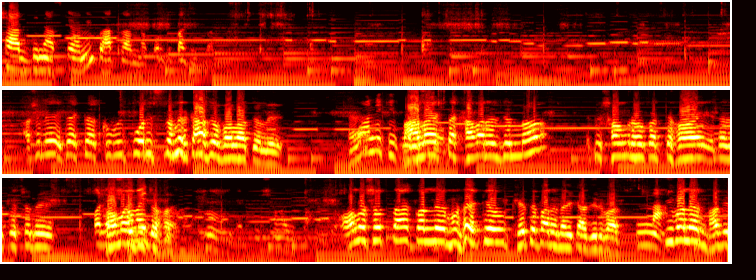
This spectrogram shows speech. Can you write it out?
সাত দিন আজকে আমি ভাত রান্না করব কাজের ভাত। আসলে এটা একটা খুবই পরিশ্রমের কাজও বলা চলে। ভালো একটা খাবারের জন্য একটু সংগ্রহ করতে হয় এটার পেছনে সময় দিতে হয়। হয় হ্যাঁ সময় দিতে হয়। অলসতা করলে মনে হয় কেউ খেতে পারে না এই কাজের ভাত কি বলেন ভাবি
